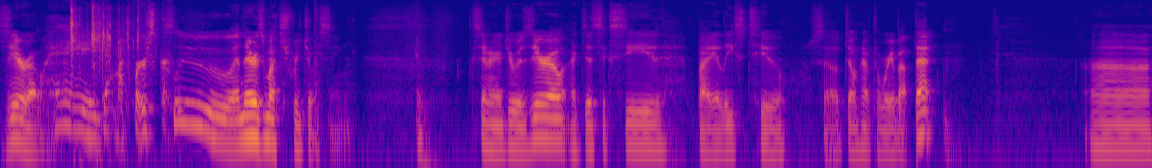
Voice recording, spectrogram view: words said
Zero. Hey, got my first clue. And there's much rejoicing. Considering I drew a zero, I did succeed by at least two. So don't have to worry about that. Uh...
